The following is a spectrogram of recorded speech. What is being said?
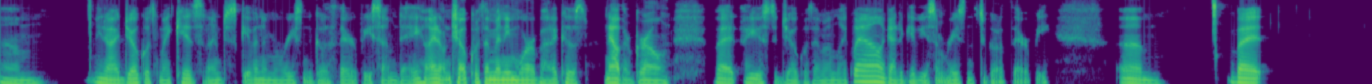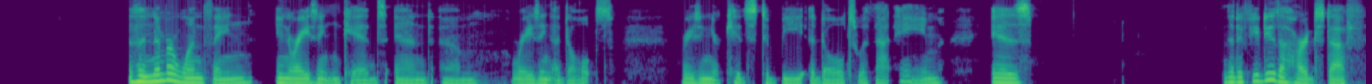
um, you know, I joke with my kids that I'm just giving them a reason to go to therapy someday. I don't joke with them anymore about it because now they're grown. But I used to joke with them. I'm like, well, I got to give you some reasons to go to therapy. Um, but the number one thing in raising kids and um, raising adults, raising your kids to be adults with that aim, is that if you do the hard stuff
